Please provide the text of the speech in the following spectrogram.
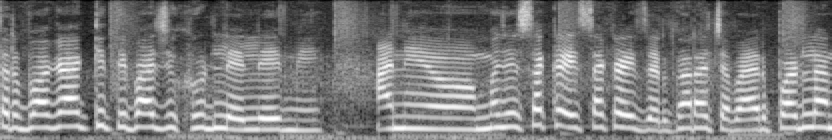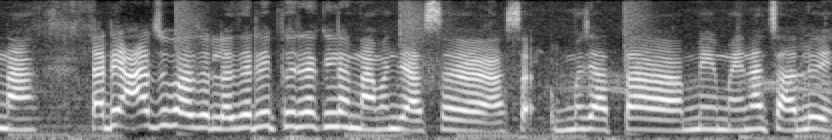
तर बघा किती भाजी खुडलेली आहे मी. आणि म्हणजे सकाळी सकाळी जर घराच्या बाहेर पडलं ना तरी आजूबाजूला जरी फिरकलं ना म्हणजे असं असं म्हणजे आता मे महिना चालू आहे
